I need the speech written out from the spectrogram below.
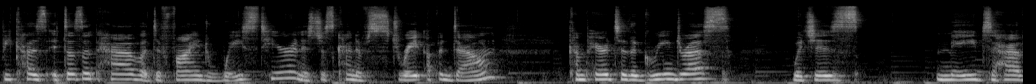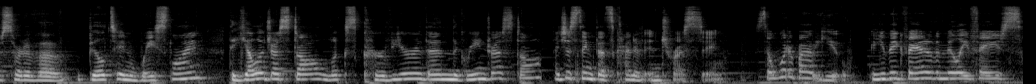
because it doesn't have a defined waist here and is just kind of straight up and down, compared to the green dress, which is made to have sort of a built-in waistline. The yellow dress doll looks curvier than the green dress doll. I just think that's kind of interesting. So what about you? Are you a big fan of the Millie face?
